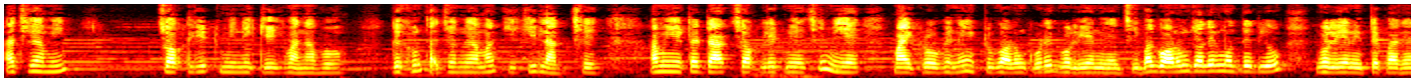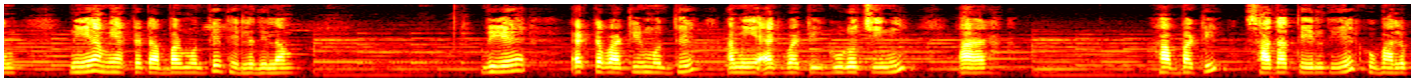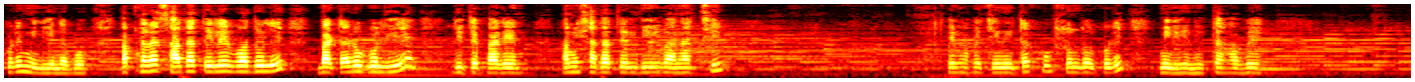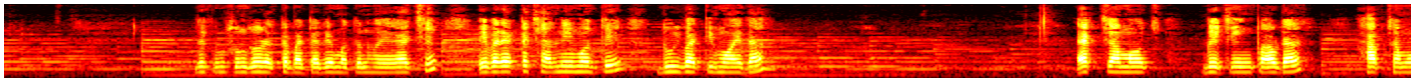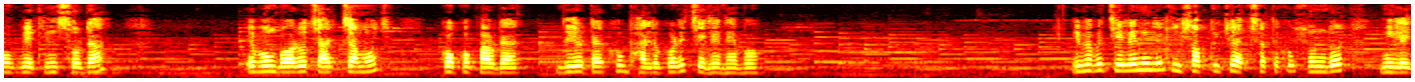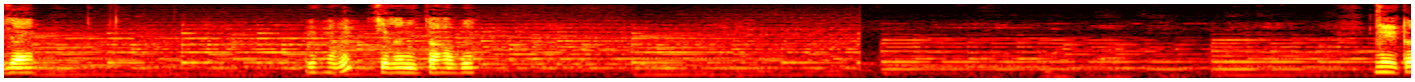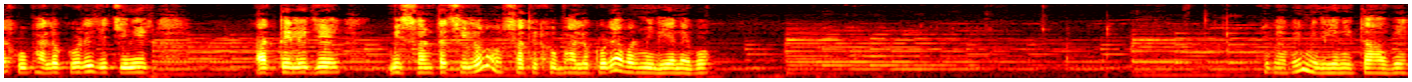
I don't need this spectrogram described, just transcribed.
আজকে আমি chocolate mini cake বানাবো। দেখুন, তার জন্য আমার কি কি লাগছে। আমি এটা ডার্ক চকলেট নিয়েছি, নিয়ে মাইক্রো ওভেনে একটু গরম করে গলিয়ে নিয়েছি, বা গরম জলের মধ্যে দিয়েও গলিয়ে নিতে পারেন। নিয়ে আমি একটা ডাব্বার মধ্যে ঢেলে দিলাম। দিয়ে একটা বাটির মধ্যে আমি এক বাটি গুঁড়ো চিনি আর হাফ বাটি সাদা তেল দিয়ে খুব ভালো করে মিলিয়ে নেব। আপনারা সাদা তেলের বদলে বাটারও গলিয়ে দিতে পারেন। আমি সাদা তেল দিয়েই বানাচ্ছি। এভাবে চিনিটা খুব সুন্দর করে মিলিয়ে নিতে হবে। দেখুন, সুন্দর একটা বাটারের মতন হয়ে গেছে। এবারে একটা ছালনির মধ্যে দুই বাটি ময়দা, এক চামচ বেকিং পাউডার হাফ চামচ বেকিং সোডা এবং বড় চার চামচ কোকো পাউডার। দিয়ে ওটা খুব ভালো করে চেলে নেব। এভাবে চেলে নিলে কি সব কিছু একসাথে খুব সুন্দর মিলে যায়। এভাবে চেলে নিতে হবে। নিয়ে এটা খুব ভালো করে যে চিনির আর তেলে যে মিশ্রণটা ছিল, ওর সাথে খুব ভালো করে আবার মিলিয়ে নেব। এভাবে মিলিয়ে নিতে হবে।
